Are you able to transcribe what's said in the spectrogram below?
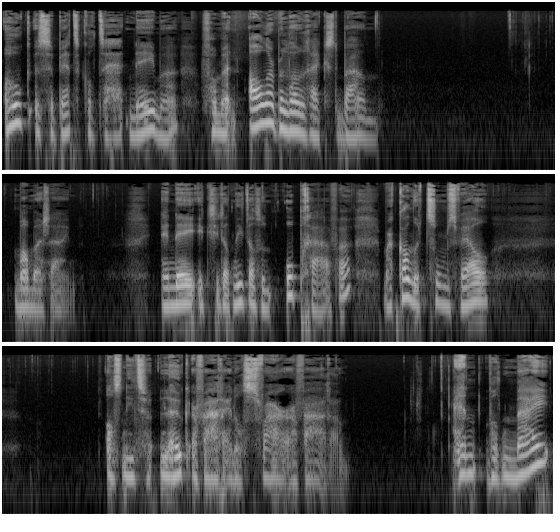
ook een sabbatical te nemen van mijn allerbelangrijkste baan. Mama zijn. En nee, ik zie dat niet als een opgave, maar kan het soms wel als niet leuk ervaren en als zwaar ervaren. En wat mij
